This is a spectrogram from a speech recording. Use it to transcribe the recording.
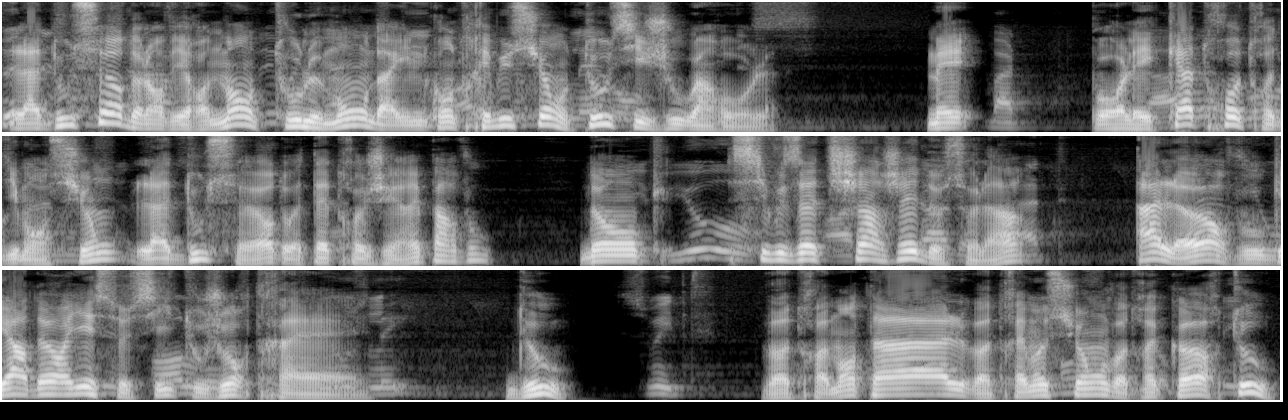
La douceur de l'environnement, tout le monde a une contribution, tous y jouent un rôle. Mais pour les quatre autres dimensions, la douceur doit être gérée par vous. Donc, si vous êtes chargé de cela, alors vous garderiez ceci toujours très doux. Votre mental, votre émotion, votre corps, tout,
